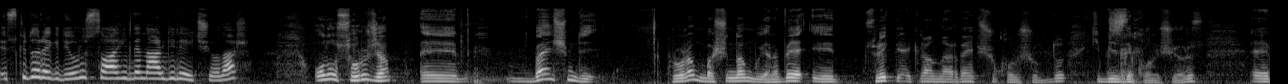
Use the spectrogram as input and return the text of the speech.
Üsküdar'a gidiyoruz sahilde nargile içiyorlar. Onu soracağım. Ee, ben şimdi program başından bu yana ve e, sürekli ekranlarda hep şu konuşuldu ki biz de konuşuyoruz. Ee,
